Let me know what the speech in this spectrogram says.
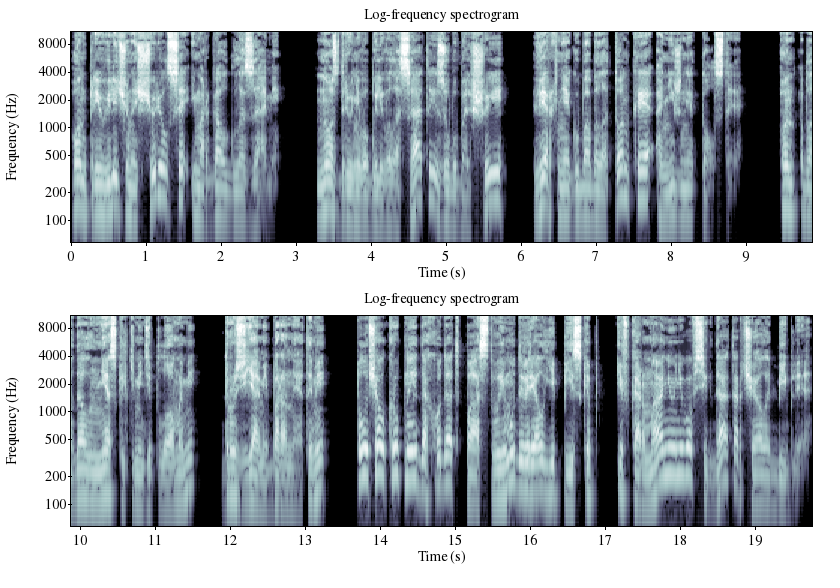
Он преувеличенно щурился и моргал глазами. Ноздри у него были волосатые, зубы большие, верхняя губа была тонкая, а нижняя толстая. Он обладал несколькими дипломами, друзьями-баронетами, получал крупные доходы от паствы, ему доверял епископ, и в кармане у него всегда торчала Библия.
